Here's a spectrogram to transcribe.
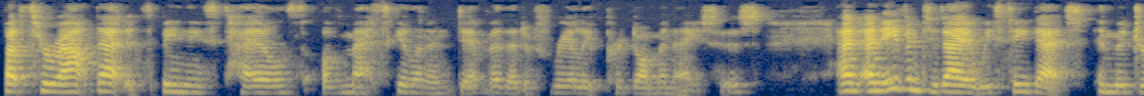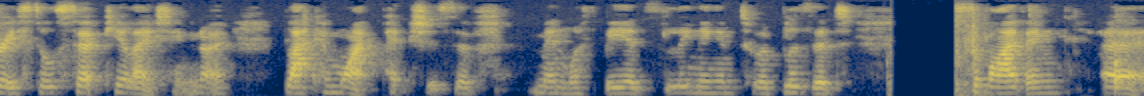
But throughout that, it's been these tales of masculine endeavour that have really predominated. And, and even today, we see that imagery still circulating, you know, black and white pictures of men with beards leaning into a blizzard, surviving uh,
